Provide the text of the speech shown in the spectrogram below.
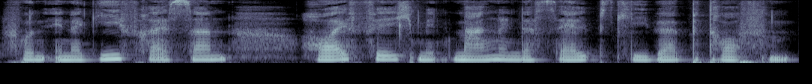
von Energiefressern häufig mit mangelnder Selbstliebe betroffen.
